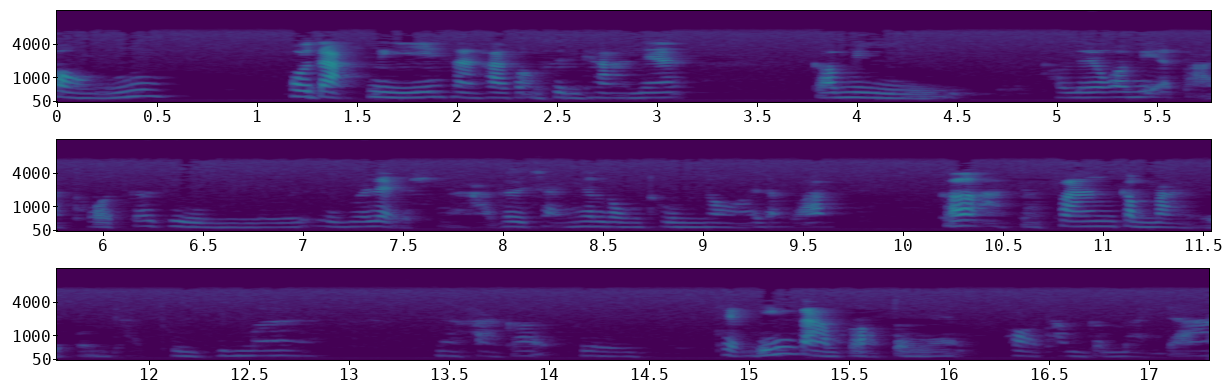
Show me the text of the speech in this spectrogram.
สอง Product นี้นะคะสองสินค้าเนี่ยก็มี เขาเรียกว่ามีอัตราทดก็คือมี leverage นะคะคือใช้เงินลงทุนน้อยแต่ว่า ก็อาจจะสร้างกำไรผลขาดทุนที่มากนะคะ ก็เลยเทรดดิ้งตามกรอบตรงนี้พอทำกำไรได้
